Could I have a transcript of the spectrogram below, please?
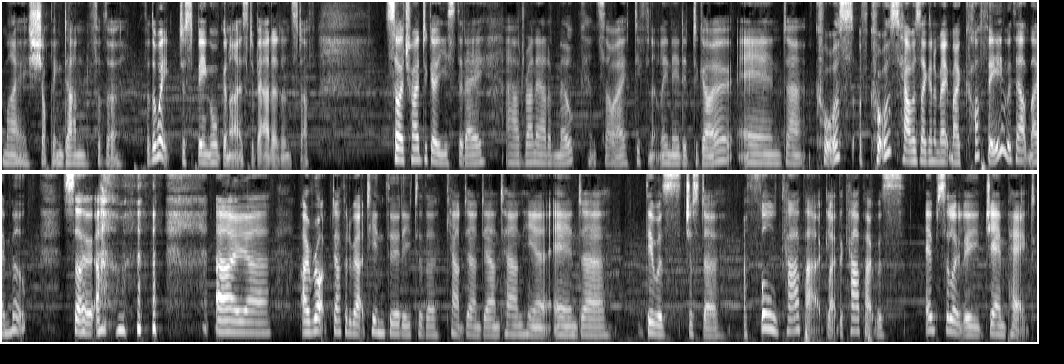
my shopping done for the for the week, just being organized about it and stuff. So I tried to go yesterday. Uh, I'd run out of milk, and so I definitely needed to go. And uh, of course, of course, how was I going to make my coffee without my milk? So um, I uh, I rocked up at about ten thirty to the Countdown downtown here, and uh, there was just a, a full car park. Like the car park was absolutely jam packed.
